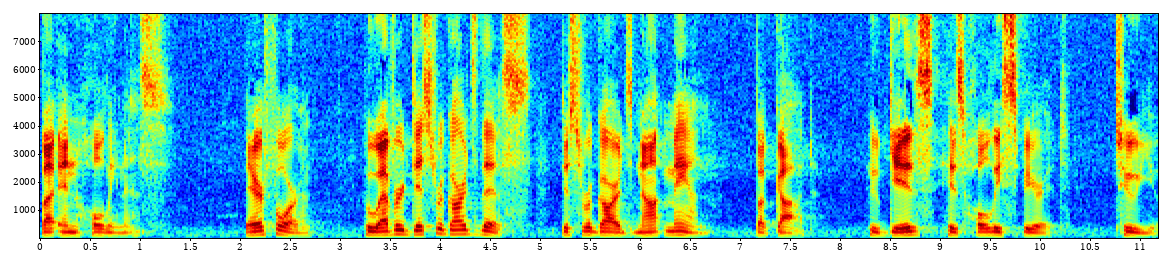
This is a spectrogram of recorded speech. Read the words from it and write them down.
but in holiness. Therefore, whoever disregards this disregards not man, but God, who gives his Holy Spirit to you.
